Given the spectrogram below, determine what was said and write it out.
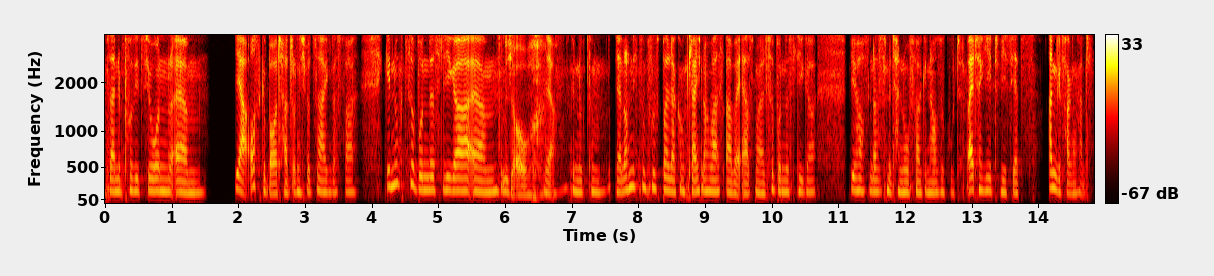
seine Position ähm, ja, ausgebaut hat. Und ich würde sagen, das war genug zur Bundesliga. Ähm, Finde ich auch. ja, genug zum, ja, noch nicht zum Fußball, da kommt gleich noch was, aber erstmal zur Bundesliga. Wir hoffen, dass es mit Hannover genauso gut weitergeht, wie es jetzt angefangen hat.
